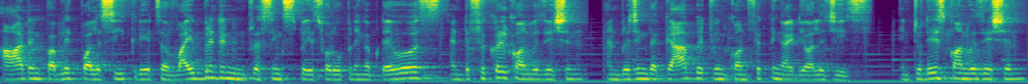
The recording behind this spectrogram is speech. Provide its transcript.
art, and public policy creates a vibrant and interesting space for opening up diverse and difficult conversation and bridging the gap between conflicting ideologies. In today's conversation,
